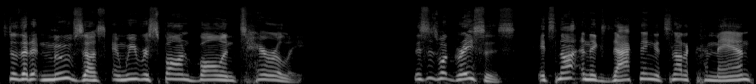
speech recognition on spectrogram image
so that it moves us and we respond voluntarily. This is what grace is. It's not an exacting, it's not a command.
